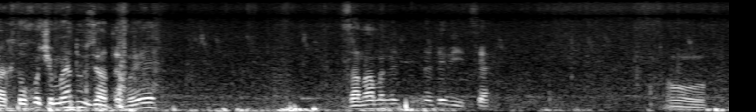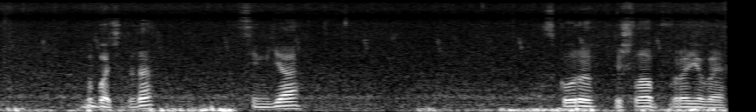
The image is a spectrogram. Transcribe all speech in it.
Так, хто хоче меду взяти, ви за нами не, не дивіться. О, ви бачите, да? Сім'я скоро пішла б в райове.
